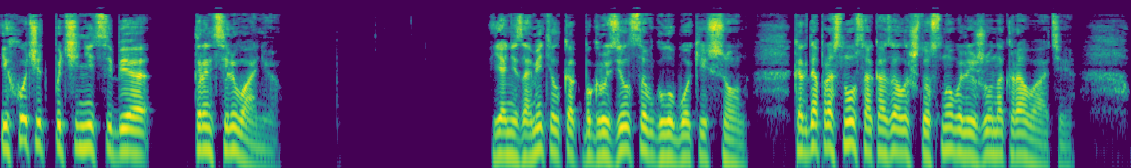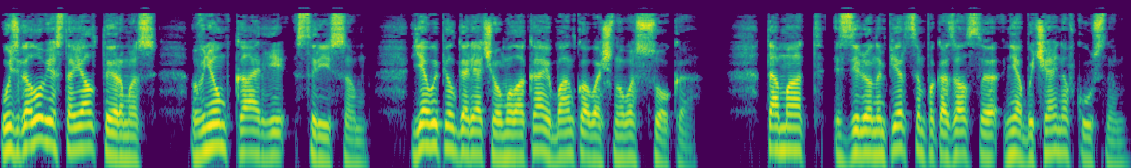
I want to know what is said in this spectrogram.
и хочет подчинить себе Трансильванию. Я не заметил, как погрузился в глубокий сон. Когда проснулся, оказалось, что снова лежу на кровати. У изголовья стоял термос, в нем карри с рисом. Я выпил горячего молока и банку овощного сока. Томат с зеленым перцем показался необычайно вкусным.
